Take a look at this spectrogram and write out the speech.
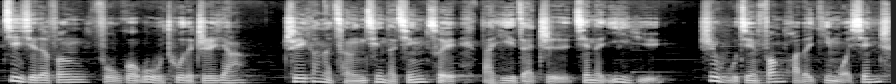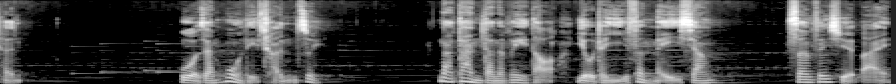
季节的风拂过雾秃的枝桠，吹干了曾经的青翠，那溢在指尖的呓语，是舞尽芳华的一抹纤尘。我在墨里沉醉，那淡淡的味道有着一份梅香，三分雪白，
